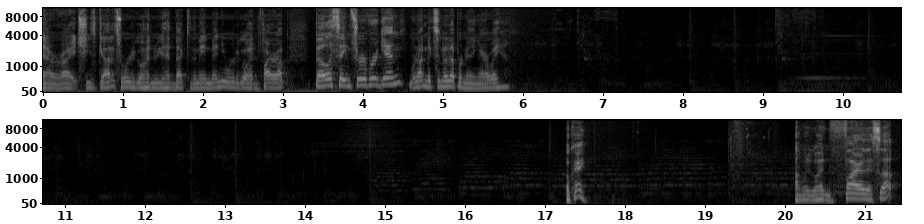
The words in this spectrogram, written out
All right. she's got it. So we're gonna go ahead and head back to the main menu. We're gonna go ahead and fire up Bella. Same server again. We're not mixing it up or anything, are we? Okay. I'm gonna go ahead and fire this up.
